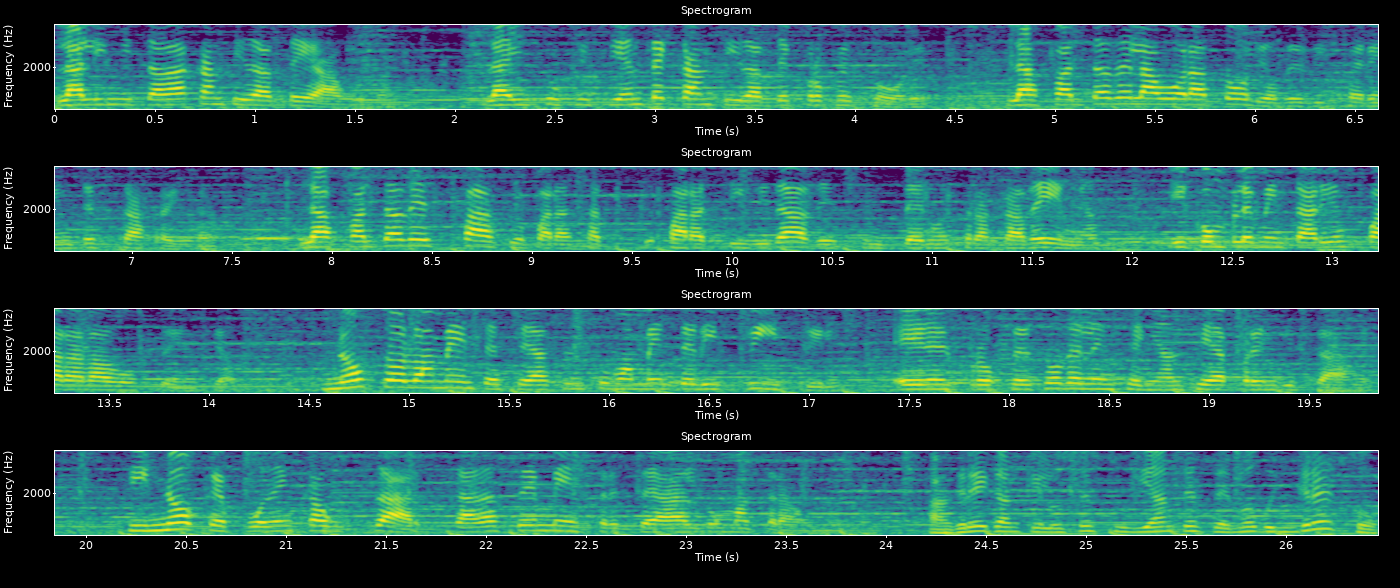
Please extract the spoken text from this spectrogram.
la limitada cantidad de aulas, la insuficiente cantidad de profesores, la falta de laboratorio de diferentes carreras, la falta de espacio para, para actividades de nuestras academias y complementarios para la docencia, no solamente se hacen sumamente difícil en el proceso de la enseñanza y aprendizaje, sino que pueden causar cada semestre sea algo más trauma. Agregan que los estudiantes de nuevo ingreso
